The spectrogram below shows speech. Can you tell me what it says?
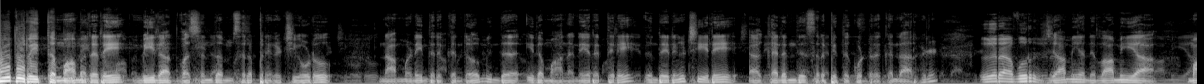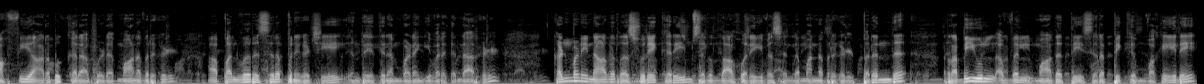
தூதுரைத்த மாமலரே மீலாத் வசந்தம் சிறப்பு நிகழ்ச்சியோடு நாம் இணைந்திருக்கின்றோம். இந்த இதமான நேரத்திலே இந்த நிகழ்ச்சியிலே கலந்து சிறப்பித்துக் கொண்டிருக்கின்றார்கள். ஏராவூர் ஜாமியா நிலாமியா மஃபியா அரபு கலாபிட மாணவர்கள் பல்வேறு சிறப்பு நிகழ்ச்சியை இன்றைய தினம் வழங்கி வருகின்றார்கள். கண்மணி நாதர் ரசூலே கரீம் சிறந்தாக அலைஹி வஸல்லம் மன்னவர்கள் பிறந்த ரபியுல் அவ்வல் மாதத்தை சிறப்பிக்கும் வகையிலே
